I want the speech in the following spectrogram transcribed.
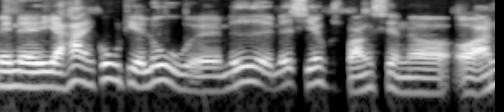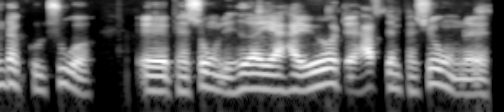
Men øh, jeg har en god dialog øh, med, øh, med cirkusbranchen og, og andre kulturer øh, personligheder. Jeg har i øvrigt øh, haft den passion øh,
